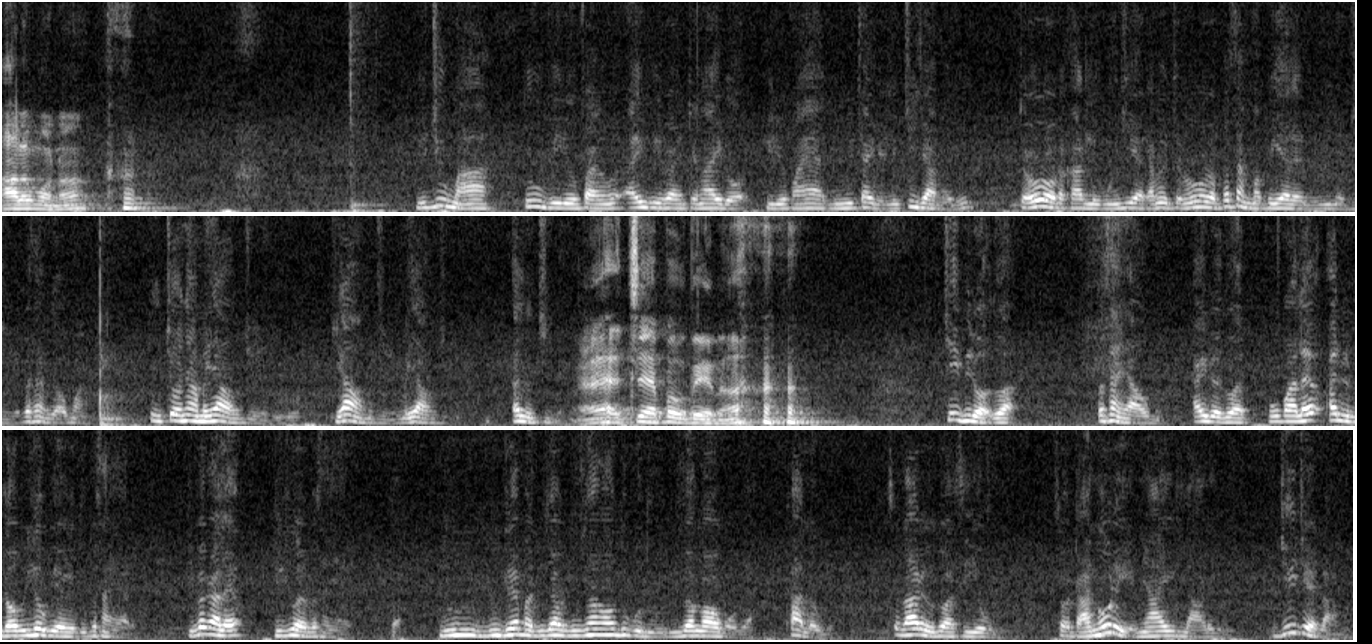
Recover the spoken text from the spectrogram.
အားလုံးပေါ့เนาะ YouTube မှာသူ့ဗီဒီယိုဖိုင်ကိုအဲ့ဒီဗီဒီယိုဖိုင်တင်လိုက်တော့ဗီဒီယိုဖိုင်ကလူကြီးကြိုက်တယ်လေကြည့်ကြမယ်လေကျွန်တော်တို့တော့တစ်ခါလေဝင်ကြည့်ရဒါပေမဲ့ကျွန်တော်တို့တော့ပတ်စံမပေးရတဲ့လူကြီးနဲ့ကြည့်တယ်ပတ်စံကြောင်းမှာသူကြောင်ညာမရအောင်ကြည့်တယ်သူရအောင်မကြည့်မရအောင်ကြည့် အဲ့လိုကြည့်တယ်အဲကျက်ပုတ်တယ်နော်ကြည့်ပြီးတော့သူကပတ်ဆိုင်ရအောင်အဲ့တော့သူကပုံပါလဲအဲ့လို lobby လုပ်ပြရတယ်သူပတ်ဆိုင်ရတယ်ဒီဘက်ကလည်းဒီလိုပဲပတ်ဆိုင်ရတယ်လူလူထဲမှာလူကြောင့်လူဆောင်ကောင်းသူ့ကိုသူလူဆောင်ကောင်းပေါ့ဗျာခလုပ်တယ်စစ်သားတွေကသူကစီးအောင်ဆိုတော့ဒါမျိုးတွေအများကြီးလာလိမ့်မယ်အကြီးကျယ်လာမယ်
